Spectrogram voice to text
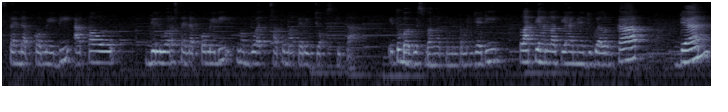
Stand up comedy atau di luar stand up comedy membuat satu materi jokes kita. Itu bagus banget teman-teman. Jadi latihan-latihannya juga lengkap dan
